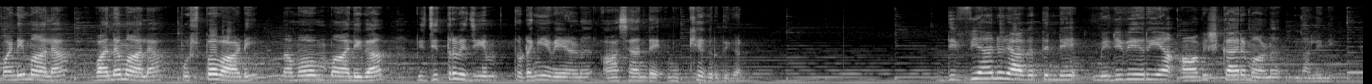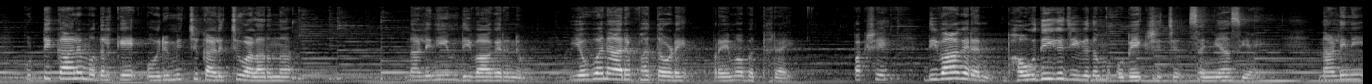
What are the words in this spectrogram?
മണിമാല വനമാല പുഷ്പവാടി നവമാലിക വിചിത്ര വിജയം തുടങ്ങിയവയാണ് ആശാന്റെ മുഖ്യകൃതികൾ. ദിവ്യാനുരാഗത്തിന്റെ മിഴിവേറിയ ആവിഷ്കാരമാണ് നളിനി. കുട്ടിക്കാലം മുതൽക്കേ ഒരുമിച്ച് കളിച്ചു വളർന്ന നളിനിയും ദിവാകരനും യൗവനാരംഭത്തോടെ പ്രേമബദ്ധരായി. പക്ഷേ ദിവാകരൻ ഭൗതിക ജീവിതം ഉപേക്ഷിച്ച് സന്യാസിയായി. നളിനി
